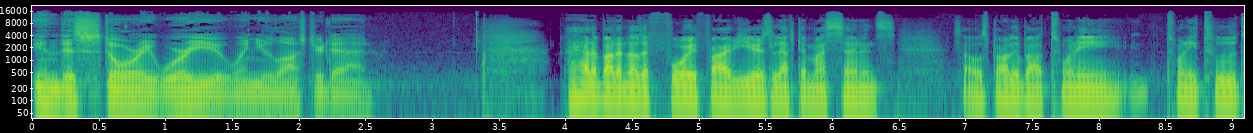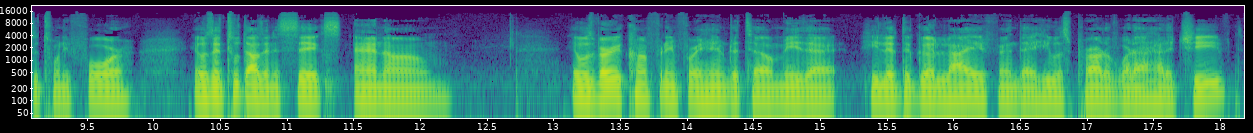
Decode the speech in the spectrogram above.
in this story were you when you lost your dad? I had about another 45 years left in my sentence. So I was probably about 20, 22 to 24 it was in 2006, and um, it was very comforting for him to tell me that he lived a good life and that he was proud of what I had achieved,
